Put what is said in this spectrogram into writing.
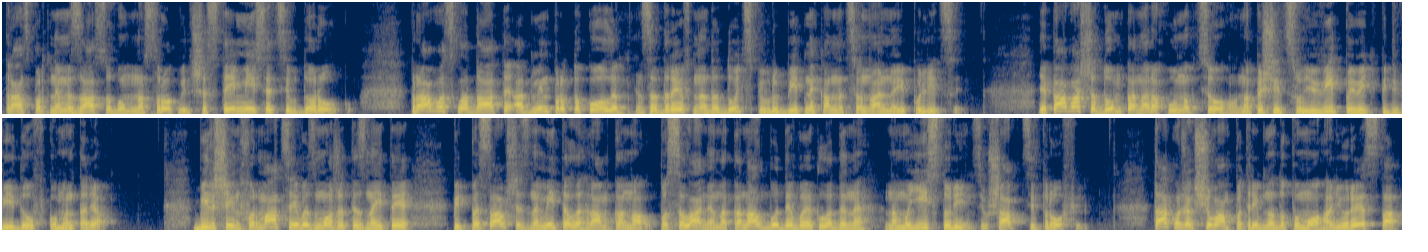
транспортними засобом на срок від 6 місяців до року. Право складати адмінпротоколи за дрифт нададуть співробітникам Національної поліції. Яка ваша думка на рахунок цього? Напишіть свою відповідь під відео в коментарях. Більше інформації ви зможете знайти, підписавшись на мій телеграм-канал. Посилання на канал буде викладене на моїй сторінці в шапці профіль. Також, якщо вам потрібна допомога юриста,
